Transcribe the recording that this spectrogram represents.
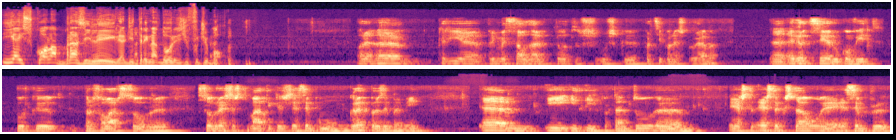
e a escola brasileira de treinadores de futebol? Ora, uh, queria primeiro saudar todos os que participam neste programa, uh, agradecer o convite, porque para falar sobre sobre estas temáticas é sempre um grande prazer para mim. Um, e, e, e, portanto, um, esta, esta questão é, é, sempre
